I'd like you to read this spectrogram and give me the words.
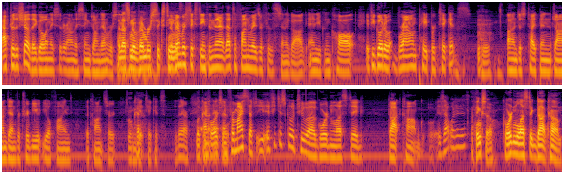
After the show, they go and they sit around, they sing John Denver songs. And that's November 16th. November 16th, and there that's a fundraiser for the synagogue. And you can call if you go to Brown Paper Tickets Mhm. uh, and just type in John Denver Tribute, you'll find the concert and get tickets there. Looking and, forward to and it. for my stuff, if you just go to uh, GordonLustig.com, is that what it is? I think so. GordonLustig.com.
